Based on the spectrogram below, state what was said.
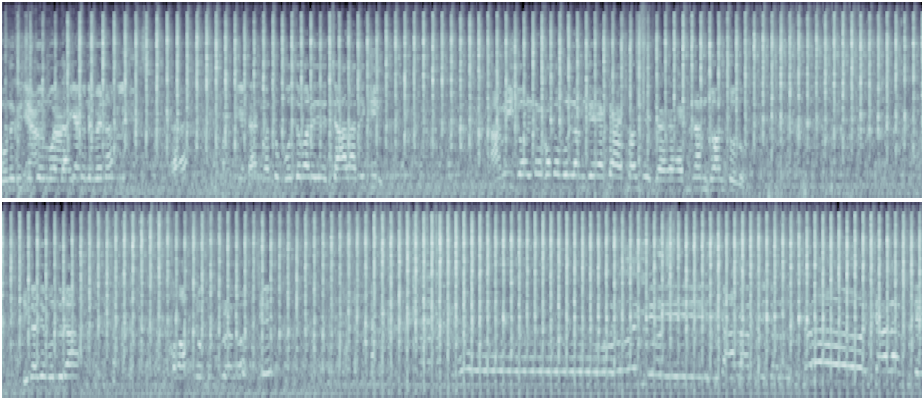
কোনো কিছু তোর মধ্যে দায়িত্ব নেবে না। হ্যাঁ? একবার তো বলতে পারে যে চাল আছে কি? আমি জলটার কথা বললাম যে একটা এক বালতি এক গ্রাম জল তোলো। ঠিক আছে বন্ধুরা? সবার চোখ পুরানো হচ্ছে। চাল আসছে চাল আসছে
